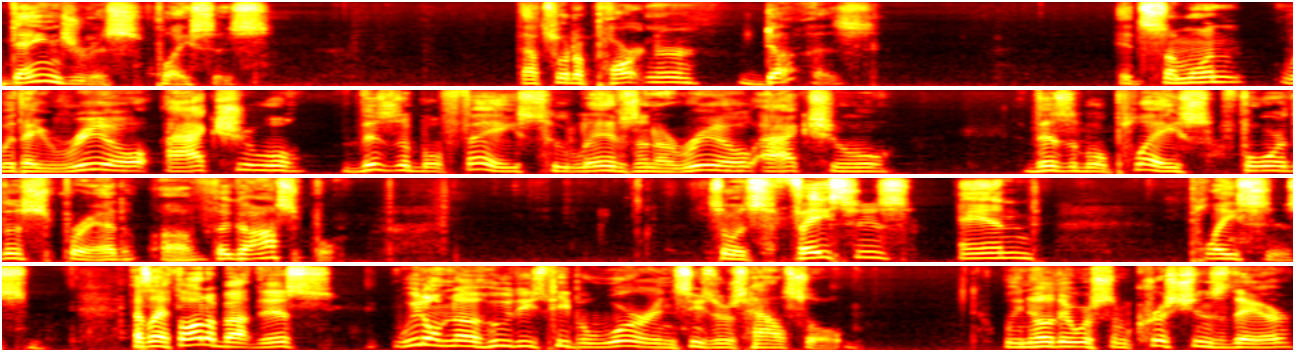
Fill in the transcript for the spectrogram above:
dangerous places. That's what a partner does. It's someone with a real, actual, visible face who lives in a real, actual, visible place for the spread of the gospel. So it's faces and places. As I thought about this, we don't know who these people were in Caesar's household. We know there were some Christians there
